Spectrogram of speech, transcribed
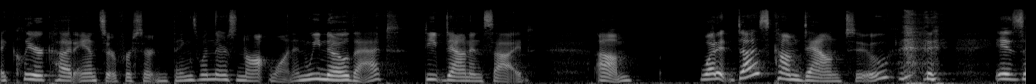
a clear cut answer for certain things when there's not one. And we know that deep down inside. Um, what it does come down to is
